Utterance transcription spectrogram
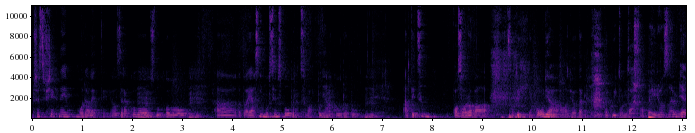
Přes všechny modality, jo, zrakovou, mm-hmm. sluchovou. Mm-hmm. A, to, a já s ním musím spolupracovat po nějakou mm-hmm. dobu. Mm-hmm. A teď jsem pozorovala, co bych jako udělala, že? Tak, takový to zašlapej do země.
